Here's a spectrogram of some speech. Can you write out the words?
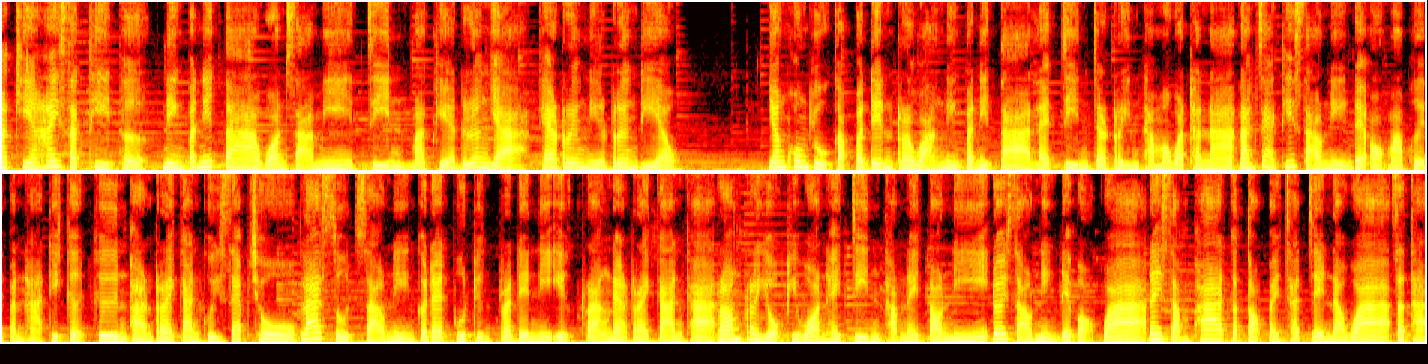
าเคลียร์ให้สักทีเถอะ หนิงปณิตาวอนสามีจิน มาเคลียร์เรื่องหย่า แค่เรื่องนี้เรื่องเดียว ยังคงอยู่กับประเด็นระหว่างหนิงปณิตา และจีนจรินธรรมวัฒนะ หลังจากที่สาวหนิงได้ออกมาเผยปัญหาที่เกิดขึ้น ผ่านรายการคุยแซบโชว์ ล่าสุดสาวหนิงก็ได้พูดถึงประเด็นนี้อีกครั้งในรายการค่ะ พร้อมประโยคที่วอนให้จีนทำในตอนนี้ โดยสาวหนิงได้บอกว่า ในสัมภาษณ์ก็ตอบไปชัดเจนแล้วว่า สถา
